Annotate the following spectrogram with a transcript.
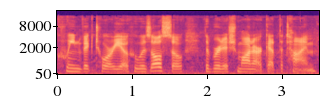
Queen Victoria, who was also the British monarch at the time.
